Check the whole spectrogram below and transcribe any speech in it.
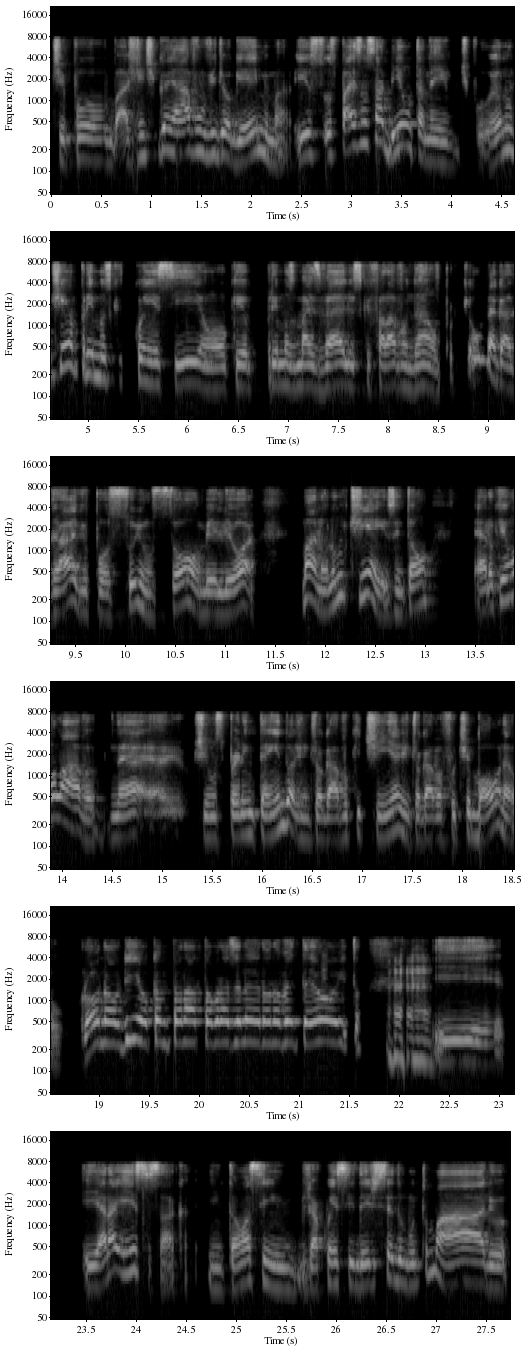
Tipo, a gente ganhava um videogame, mano, e os, os pais não sabiam também. Tipo, eu não tinha primos que conheciam, ou que primos mais velhos que falavam, não, porque o Mega Drive possui um som melhor. Mano, eu não tinha isso. Então, era o que rolava, né? Tinha um Super Nintendo, a gente jogava o que tinha, a gente jogava futebol, né? O Ronaldinho, Campeonato Brasileiro 98. e, e era isso, saca? Então, assim, já conheci desde cedo muito Mario,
